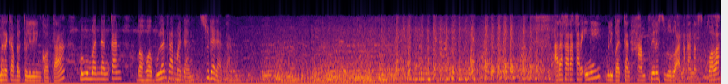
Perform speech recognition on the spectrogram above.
Mereka berkeliling kota mengumandangkan bahwa bulan Ramadan sudah datang. Arak-arakan ini melibatkan hampir seluruh anak-anak sekolah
